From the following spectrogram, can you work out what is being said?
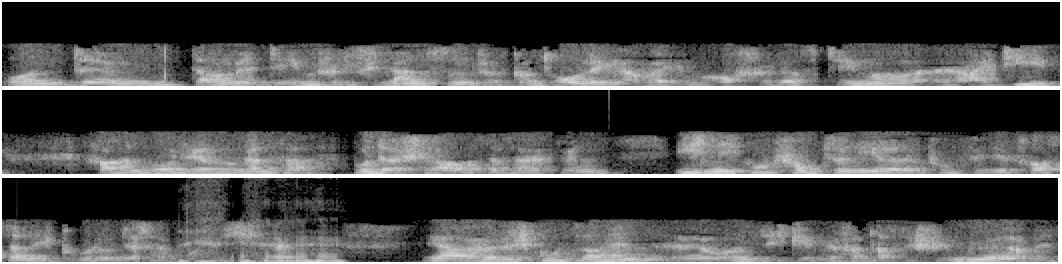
und ähm, damit eben für die Finanzen, für das Controlling, aber eben auch für das Thema IT verantwortlich. Also ein ganzer bunter Strauß. Das heißt, wenn ich nicht gut funktioniere, dann funktioniert Froster nicht gut und deshalb muss ich äh, ja höllisch gut sein äh, und ich gebe mir fantastisch viel Mühe damit.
